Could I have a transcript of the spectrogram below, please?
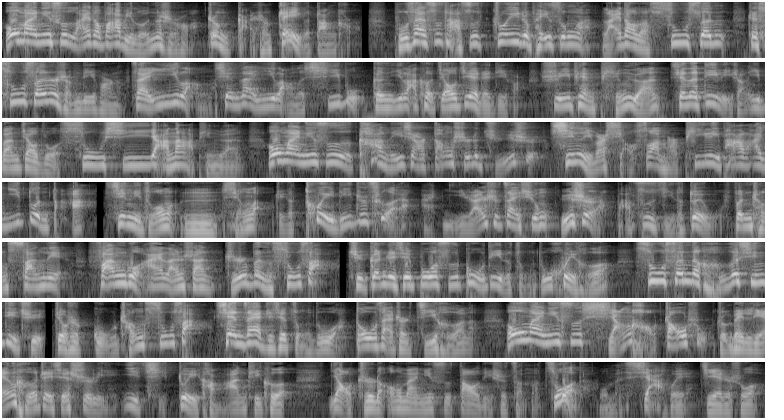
欧迈尼斯来到巴比伦的时候，正赶上这个当口。普塞斯塔斯追着裴松啊，来到了苏森。这苏森是什么地方呢？在伊朗，现在伊朗的西部，跟伊拉克交界这地方，是一片平原。现在地理上一般叫做苏西亚纳平原。欧迈尼斯看了一下当时的局势，心里边小算盘噼里啪啦一顿打，心里琢磨：嗯，行了，这个退敌之策呀，哎，已然是在胸。于是，把自己的队伍分成三列，翻过埃兰山，直奔苏萨。去跟这些波斯故地的总督会合。苏森的核心地区就是古城苏萨，现在这些总督啊都在这儿集合呢。欧迈尼斯想好招数，准备联合这些势力一起对抗安提柯。要知道欧迈尼斯到底是怎么做的，我们下回接着说。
